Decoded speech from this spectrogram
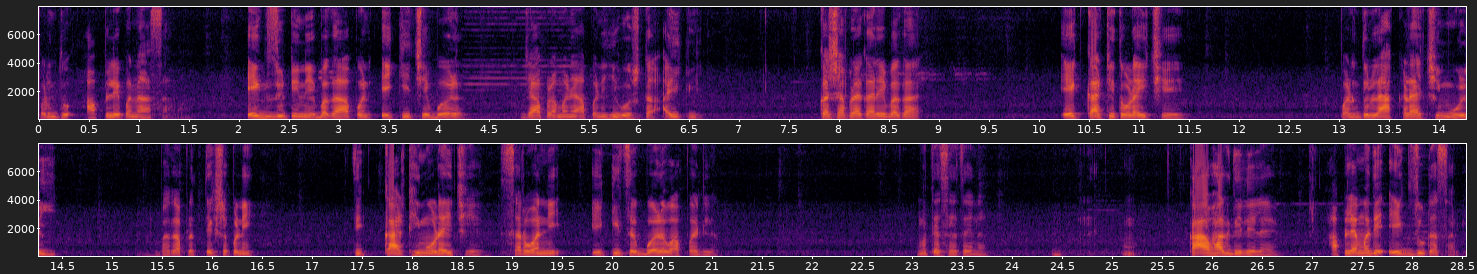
परंतु आपलेपणा असावा. एकजुटीने बघा आपण एकीचे बळ. ज्याप्रमाणे आपण ही गोष्ट ऐकली. कशा प्रकारे बघा एक काठी तोडायची आहे परंतु लाकडाची मोळी बघा प्रत्यक्षपणे ती काठी मोडायची आहे सर्वांनी एकीचं बळ वापरलं. मग तसंच आहे ना? का भाग दिलेला आहे? आपल्यामध्ये एकजूट असावी.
